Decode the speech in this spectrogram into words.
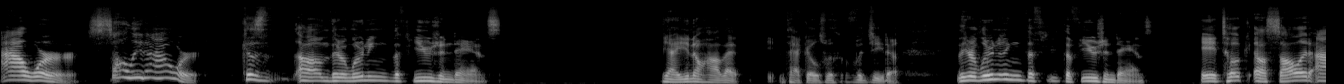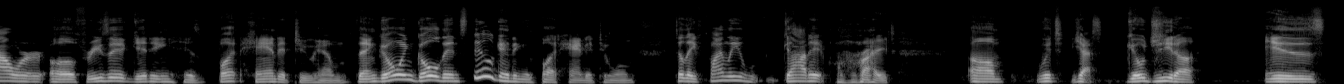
hour, solid hour, because um they're learning the fusion dance. Yeah, you know how that that goes with Vegeta. They're learning the the fusion dance. It took a solid hour of Frieza getting his butt handed to him, then going golden, still getting his butt handed to him, till they finally got it right. Um, which yes, Gogeta is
